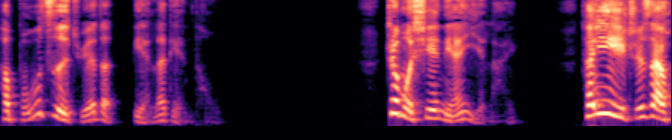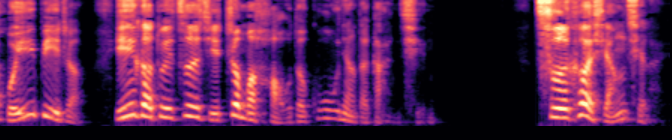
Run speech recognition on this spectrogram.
他不自觉的点了点头。这么些年以来，他一直在回避着一个对自己这么好的姑娘的感情，此刻想起来，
